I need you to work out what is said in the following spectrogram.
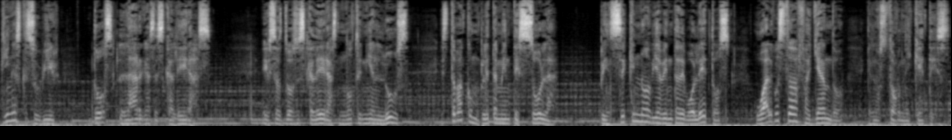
tienes que subir dos largas escaleras. Esas dos escaleras no tenían luz. Estaba completamente sola. Pensé que no había venta de boletos o algo estaba fallando en los torniquetes.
